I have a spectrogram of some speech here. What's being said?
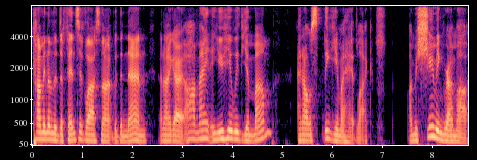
come in on the defensive last night with the nan, and I go, "Oh, mate, are you here with your mum?" And I was thinking in my head like, I'm assuming grandma,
